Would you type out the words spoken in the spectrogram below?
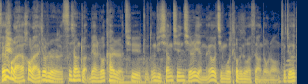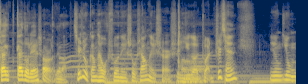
所以后来后来就是思想转变，说开始去主动去相亲，其实也没有经过特别多的思想斗争，就觉得该该做这件事儿了，对吧？其实就刚才我说那受伤那事儿，是一个哦转之前用用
